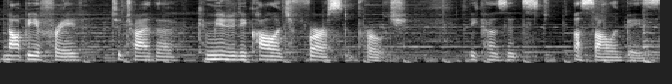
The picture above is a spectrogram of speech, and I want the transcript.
not be afraid to try the community college first approach because it's a solid base.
